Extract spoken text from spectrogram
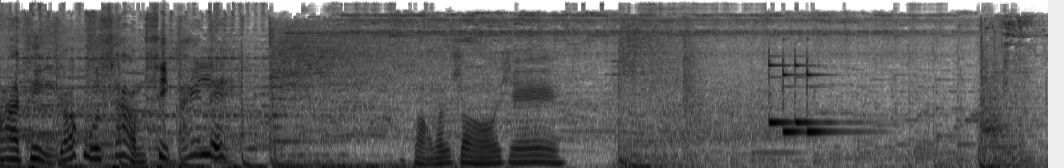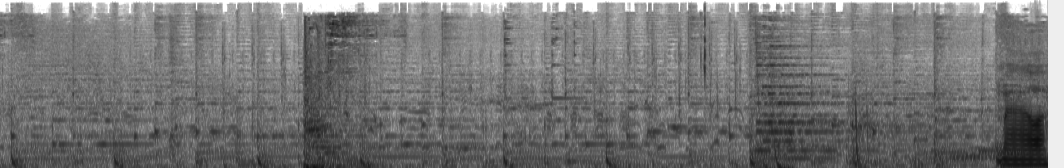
มาถึงก็คูสามสิบให้เลยสองพันสองโอเคมาวะ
